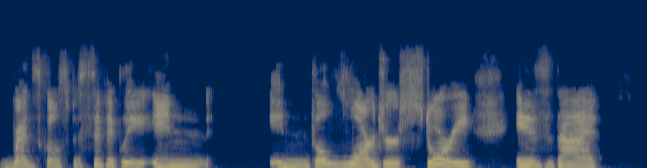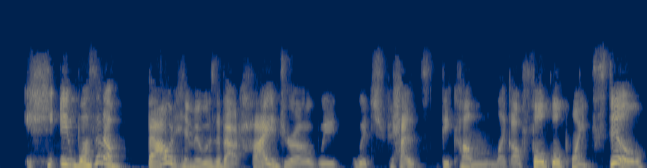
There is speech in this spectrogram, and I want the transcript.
red skull specifically in in the larger story is that he, it wasn't about him it was about hydra we, which has become like a focal point still.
